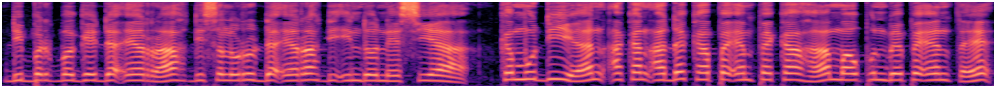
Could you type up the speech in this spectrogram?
di berbagai daerah di seluruh daerah di Indonesia. Kemudian akan ada KPM PKH maupun BPNT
